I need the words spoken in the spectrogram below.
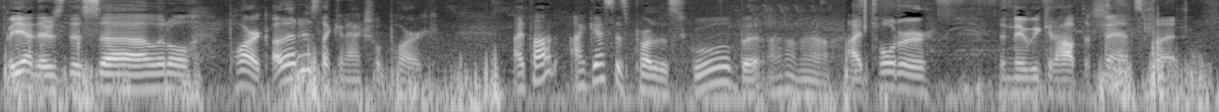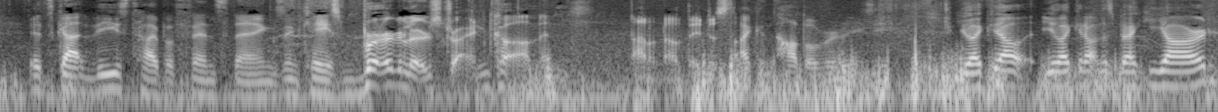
But yeah, there's this uh, little park. Oh, that is like an actual park. I thought, I guess it's part of the school, but I don't know. I told her that maybe we could hop the fence, but it's got these type of fence things in case burglars try and come and I don't know, they just I can hop over it easy. You like it out you like it out in this backyard?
